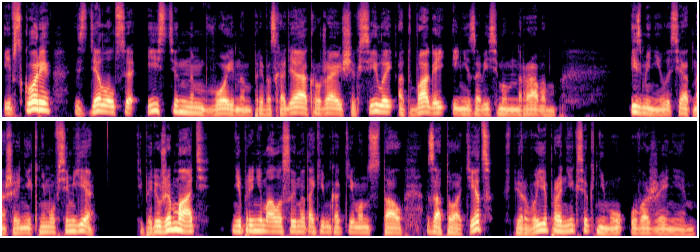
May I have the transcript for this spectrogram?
И вскоре сделался истинным воином, превосходя окружающих силой, отвагой и независимым нравом. Изменилось и отношение к нему в семье. Теперь уже мать не принимала сына таким, каким он стал, зато отец впервые проникся к нему уважением.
